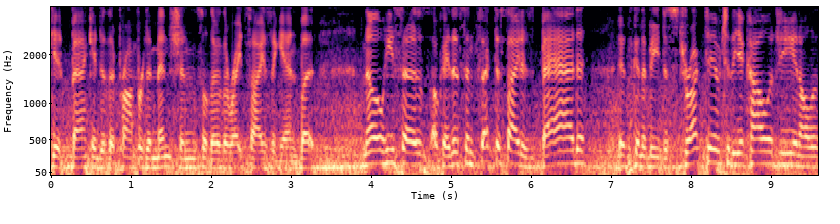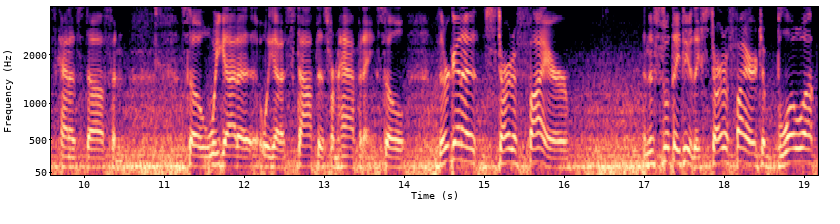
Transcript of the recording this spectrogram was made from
get back into the proper dimension so they're the right size again but no, he says, okay, this insecticide is bad. It's going to be destructive to the ecology and all this kind of stuff. And so we gotta we gotta stop this from happening. So they're going to start a fire, and this is what they do. They start a fire to blow up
